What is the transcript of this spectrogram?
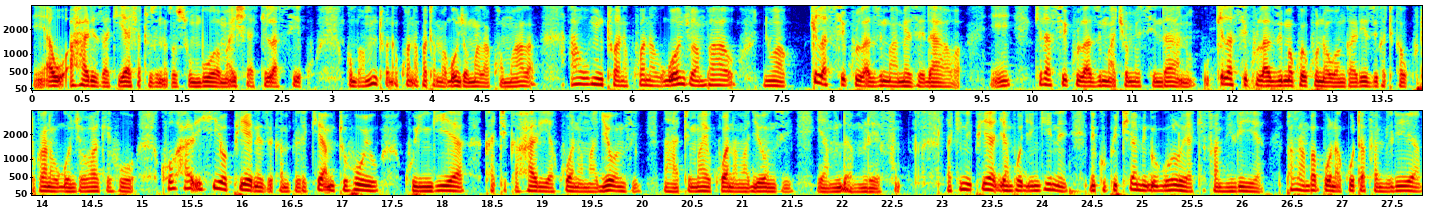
eh, au hali za kiafya tu zinazosumbua maisha ya kila siku kwamba mtu anakuwa anapata magonjwa mara kwa mara au mtu anakuwa na ugonjwa ambao ni wa kila siku lazima ameze dawa eh? kila siku lazima achome sindano. Kila siku lazima kuwe kuna uangalizi katika kutokana na ugonjwa wake huo. Kwao hali hiyo pia inaweza ikampelekea mtu huyu kuingia katika hali ya kuwa na majonzi na hatimaye kuwa na majonzi ya muda mrefu. Lakini pia jambo jingine ni kupitia migogoro ya kifamilia. Pale ambapo unakuta familia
